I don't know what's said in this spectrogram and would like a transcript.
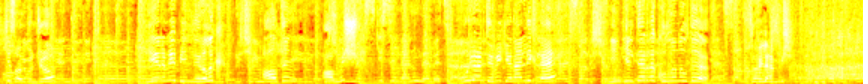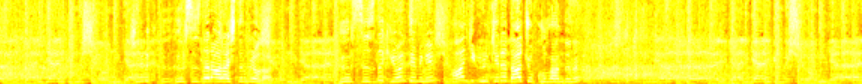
iki soyguncu kendini 20 bin liralık altın almış. Bu yöntemi genellikle İngiltere'de kullanıldığı söylenmiş. Şimdi hı- hırsızları araştırmıyorlar. Hırsızlık yönteminin hangi ülkede daha çok kullandığını gel gel ışığım gel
